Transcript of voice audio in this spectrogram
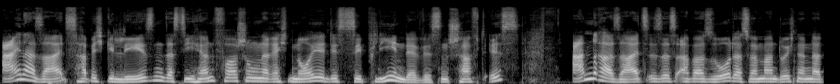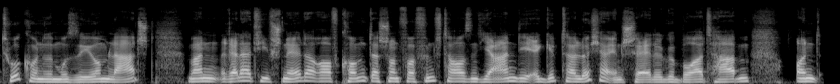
Einerseits habe ich gelesen, dass die Hirnforschung eine recht neue Disziplin der Wissenschaft ist. Andererseits ist es aber so, dass wenn man durch ein Naturkundemuseum latscht, man relativ schnell darauf kommt, dass schon vor 5000 Jahren die Ägypter Löcher in Schädel gebohrt haben und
